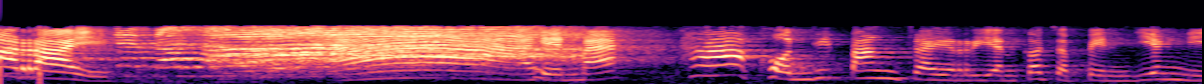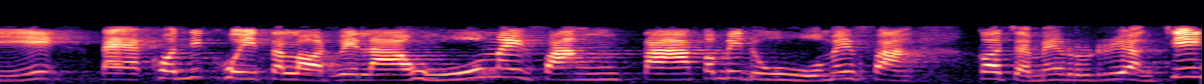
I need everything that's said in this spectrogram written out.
อะไรอ่าเห็นไหมถ้าคนที่ตั้งใจเรียนก็จะเป็นเยี่ยงนี้ แต่คนที่คุยตลอดเวลาหูไม่ฟังตาก็ไม่ดูหูไม่ฟัง ก็จะไม่รู้เรื่องจริง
